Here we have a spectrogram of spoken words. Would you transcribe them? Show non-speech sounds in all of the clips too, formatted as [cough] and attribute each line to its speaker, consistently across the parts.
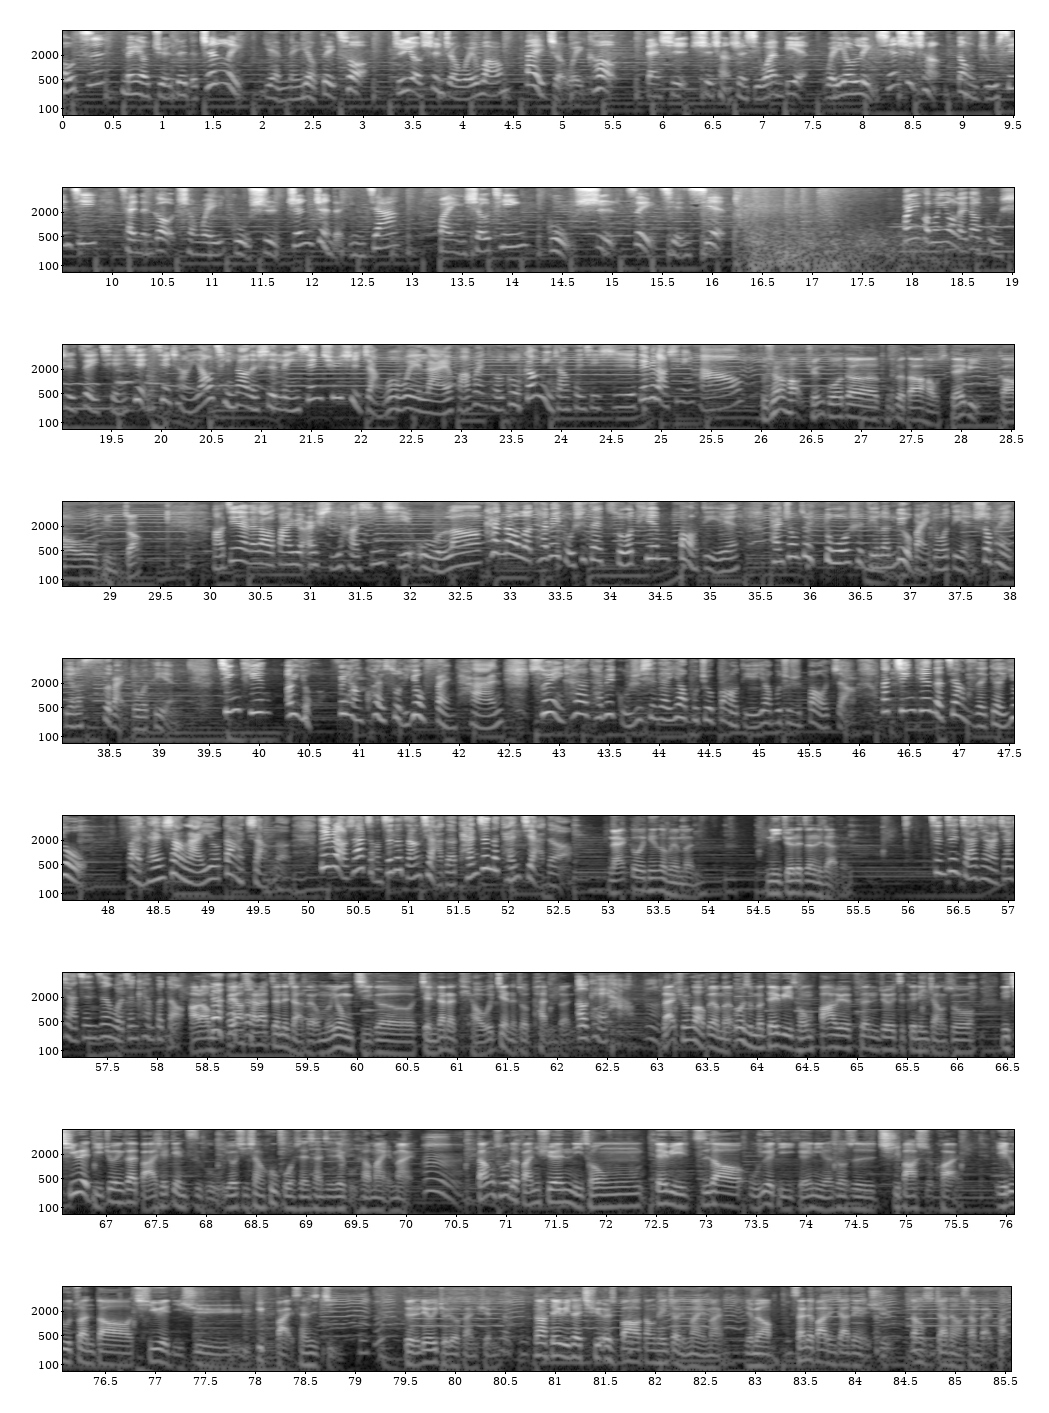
Speaker 1: 投资没有绝对的真理，也没有对错，只有胜者为王，败者为寇。但是市场瞬息万变，唯有领先市场，洞烛先机，才能够成为股市真正的赢家。欢迎收听股市最前线。
Speaker 2: 欢迎好朋友来到股市最前线，现场邀请到的是领先趋势、掌握未来华冠投顾高敏章分析师 David 老师，您好。
Speaker 3: 主持人好，全国的投资者大家好，我是 David 高敏章。
Speaker 2: 好，今天来到了八月二十一号星期五了，看到了台北股市在昨天暴跌，盘中最多是跌了六百多点，收盘也跌了四百多点。今天，哎呦，非常快速的又反弹，所以你看到台北股市现在要不就暴跌，要不就是暴涨。那今天的这样子的一个又反弹上来，又大涨了。David 老师，他讲真的讲假的，谈真的谈假的。
Speaker 3: 来，各位听众朋友们，你觉得真的假的？
Speaker 2: 真真假假，假假真真，我真看不懂。
Speaker 3: 好了，我们不要猜它真的假的，我们用几个简单的条件来做判断。
Speaker 2: OK，好，嗯，
Speaker 3: 来，全国好朋友们，为什么 David 从八月份就一直跟你讲说，你七月底就应该把一些电子股，尤其像护国神山这些股票卖一卖？嗯，当初的凡轩，你从 David 知道五月底给你的时候是七八十块，一路赚到七月底是一百三十几，对，六一九六凡轩。嗯嗯，那 David 在七月二十八号当天叫你卖一卖，有没有？三六八零家电也是，当时家电要三百块。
